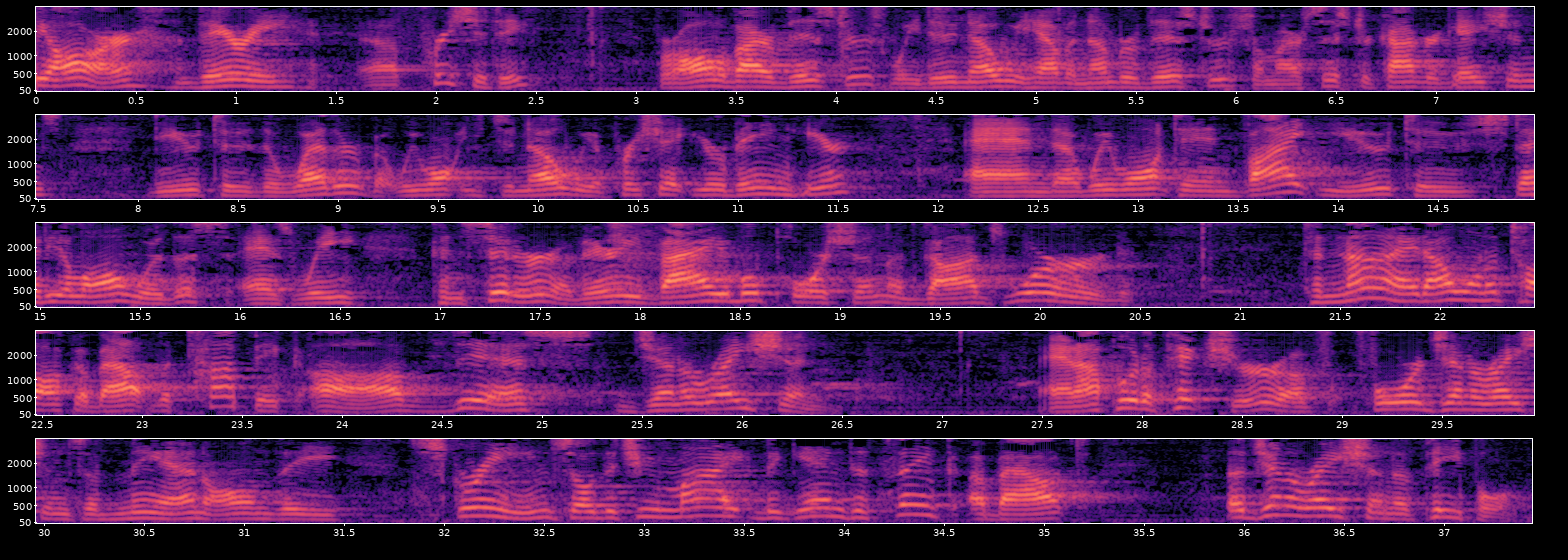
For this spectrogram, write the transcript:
we are very appreciative for all of our visitors. We do know we have a number of visitors from our sister congregations due to the weather, but we want you to know we appreciate your being here. And uh, we want to invite you to study along with us as we consider a very valuable portion of God's Word. Tonight, I want to talk about the topic of this generation. And I put a picture of four generations of men on the screen so that you might begin to think about a generation of people.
